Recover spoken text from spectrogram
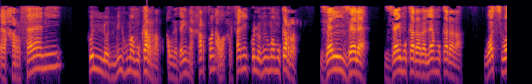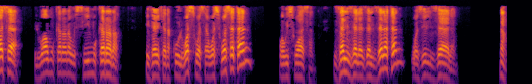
حرفان كل منهما مكرر أو لدينا حرف أو حرفان كل منهما مكرر. زلزل زي مكررة لا مكررة. وسوس الواو مكررة والسين مكررة. لذلك نقول وسوس وسوسة ووسواسا. زلزل زلزلة وزلزالا. نعم.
